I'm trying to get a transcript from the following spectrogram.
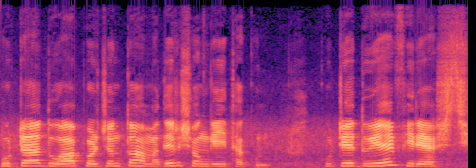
কুটা দোয়া পর্যন্ত আমাদের সঙ্গেই থাকুন। কুটে ধুয়ে ফিরে আসছি।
